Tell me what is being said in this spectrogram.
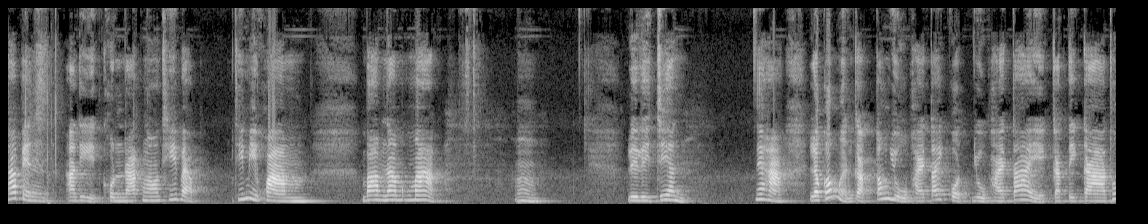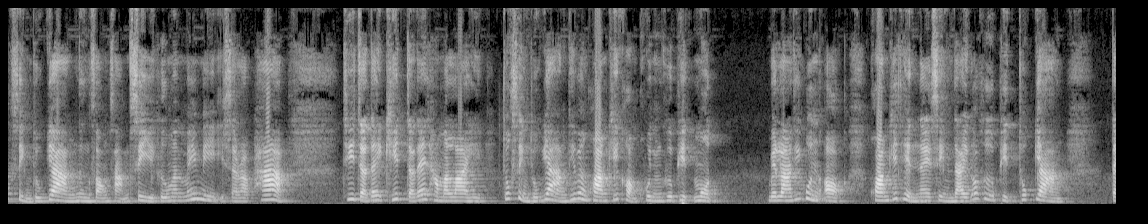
ถ้าเป็นอดีตคนรักเนาะที่แบบที่มีความบ้ามหน้ามาก ๆ อืม religion เนี่ยค่ะ แล้วก็เหมือนกับต้องอยู่ภายใต้กฎ อยู่ภายใต้กติกาทุกสิ่งทุกอย่างหนึ่งสองสามสี่คือมันไม่มีอิสรภาพ ที่จะได้คิดจะได้ทำอะไร ทุกสิ่งทุกอย่างที่เป็นความคิดของคุณคือผิดหมด เวลาที่คุณออกความคิดเห็นในสิ่งใดก็คือผิดทุกอย่าง แต่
